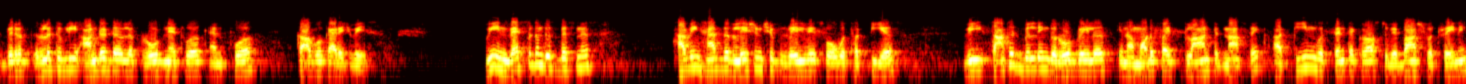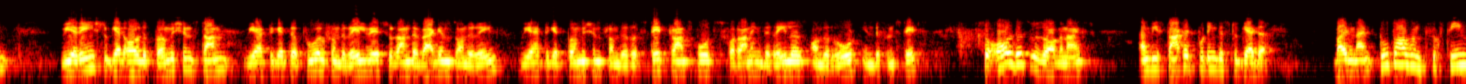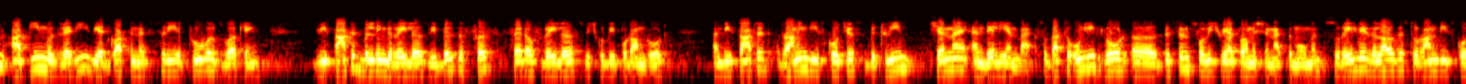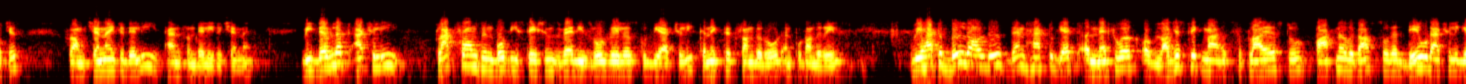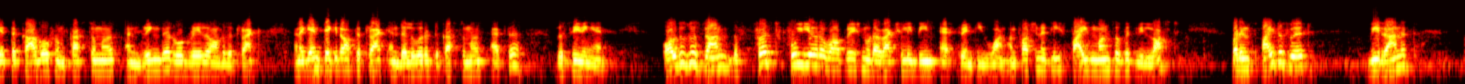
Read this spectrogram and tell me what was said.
relatively underdeveloped road network and poor cargo carriageways. We invested in this business Having had the relationship with railways for over 30 years, we started building the road railers in a modified plant at Nasik. Our team was sent across to Wabash for training. We arranged to get all the permissions done. We had to get the approval from the railways to run the wagons on the rails. We had to get permission from the state transports for running the railers on the road in different states. So all this was organized and we started putting this together. By 2016, our team was ready. We had got the necessary approvals working. We started building the railers. We built the first set of railers which could be put on road. And we started running these coaches between Chennai and Delhi and back. So that's the only road uh, distance for which we have permission at the moment. So railways allows us to run these coaches from Chennai to Delhi and from Delhi to Chennai. We developed actually platforms in both these stations where these road railers could be actually connected from the road and put on the rails. We had to build all this, then had to get a network of logistic suppliers to partner with us so that they would actually get the cargo from customers and bring the road railer onto the track and again take it off the track and deliver it to customers at the receiving end. All this was done, the first full year of operation would have actually been F21. Unfortunately, five months of it we lost, but in spite of it, we ran it,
